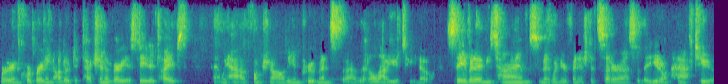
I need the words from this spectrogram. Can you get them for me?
We're incorporating auto detection of various data types, and we have functionality improvements uh, that allow you to, you know, save at any time, submit when you're finished, et cetera, so that you don't have to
